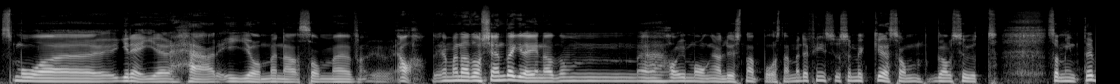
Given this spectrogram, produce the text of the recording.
små eh, grejer här i gömmorna som, ja, jag menar de kända grejerna, de har ju många lyssnat på. Men det finns ju så mycket som gavs ut som inte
